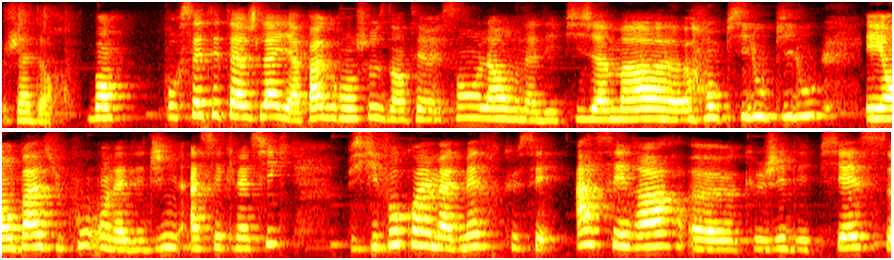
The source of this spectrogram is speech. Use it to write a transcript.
j'adore. Bon, pour cet étage-là, il n'y a pas grand-chose d'intéressant. Là, on a des pyjamas en pilou-pilou. Et en bas, du coup, on a des jeans assez classiques puisqu'il faut quand même admettre que c'est assez rare euh, que j'ai des pièces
